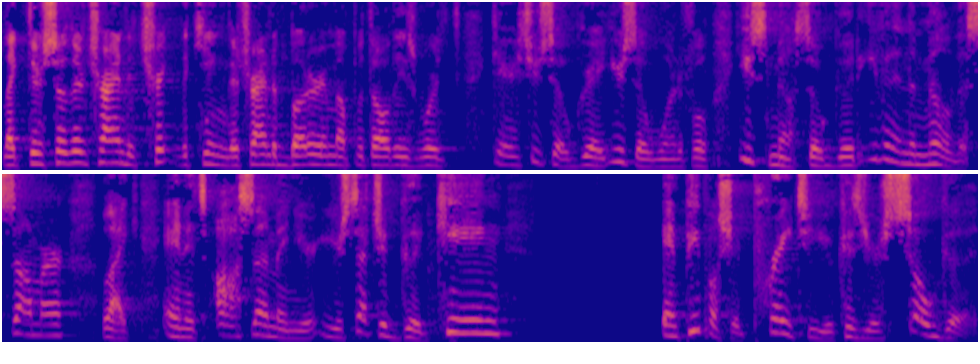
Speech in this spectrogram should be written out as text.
like they're so they're trying to trick the king. They're trying to butter him up with all these words. Darius, you're so great. You're so wonderful. You smell so good, even in the middle of the summer. Like, and it's awesome. And you're you're such a good king. And people should pray to you because you're so good.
